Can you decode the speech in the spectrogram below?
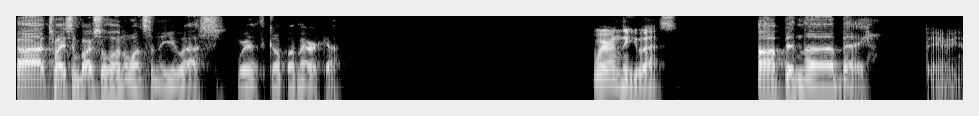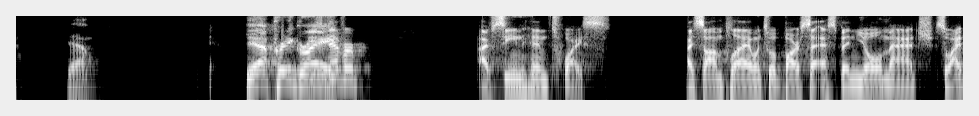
Uh, twice in Barcelona, once in the U.S. with Copa America. Where in the U.S.? Up in the Bay. Bay Area. Yeah. Yeah, pretty great. He's never. I've seen him twice. I saw him play. I went to a Barca Espanyol match. So I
